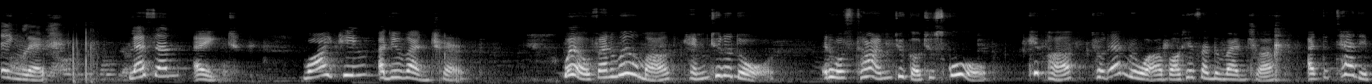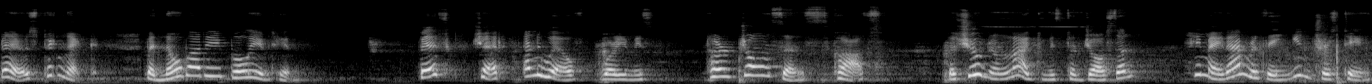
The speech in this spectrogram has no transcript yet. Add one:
English. Lesson 8 Viking Adventure. Wilf and Wilma came to the door. It was time to go to school. Kipper told everyone about his adventure at the teddy bear's picnic, but nobody believed him. Biff, Chip, and Wilf were in Mr. Johnson's class. The children liked Mr. Johnson. He made everything interesting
